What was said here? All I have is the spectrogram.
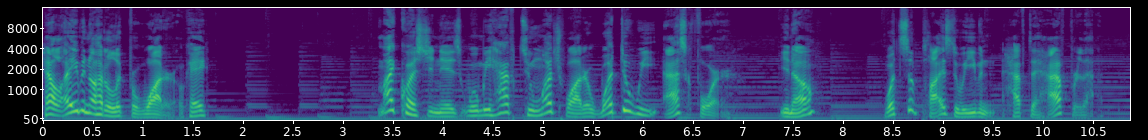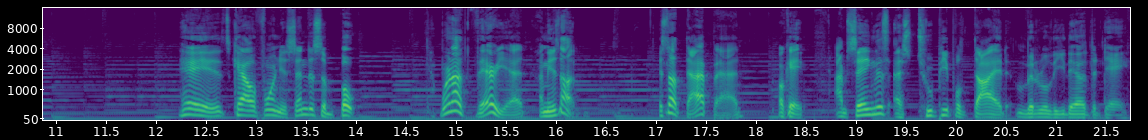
Hell, I even know how to look for water, okay? My question is, when we have too much water, what do we ask for? You know? What supplies do we even have to have for that? Hey, it's California, send us a boat. We're not there yet. I mean, it's not it's not that bad. Okay, I'm saying this as two people died literally the other day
